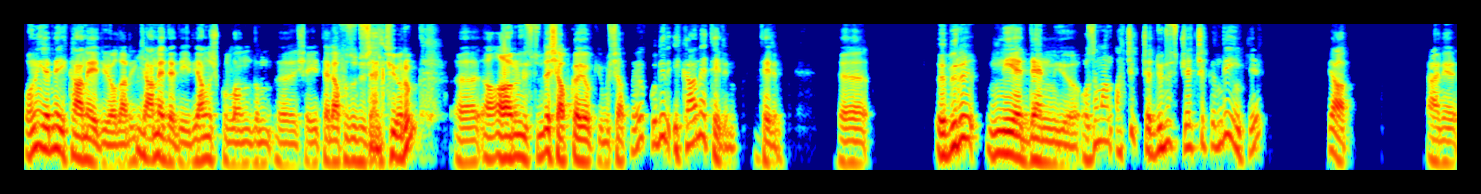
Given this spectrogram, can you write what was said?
Onun yerine ikame ediyorlar. İkame de değil. Yanlış kullandım e, şeyi telaffuzu düzeltiyorum. E, ağrın üstünde şapka yok, yumuşatma yok. Bu bir ikame terim. terim. E, öbürü niye denmiyor? O zaman açıkça, dürüstçe çıkın deyin ki ya yani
